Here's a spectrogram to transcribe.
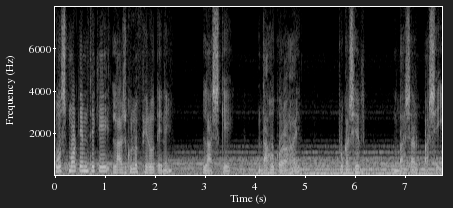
পোস্টমর্টেম থেকে লাশগুলো ফেরত এনে লাশকে দাহ করা হয় প্রকাশের বাসার পাশেই।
